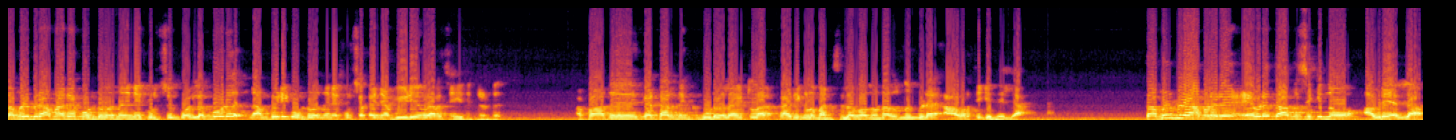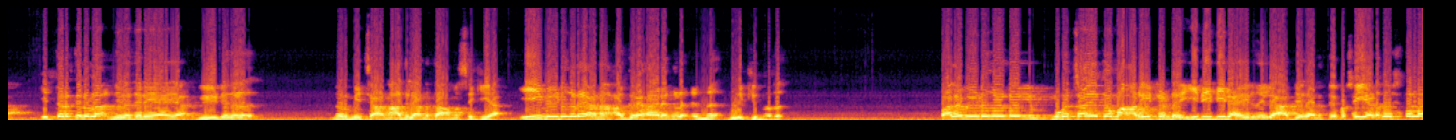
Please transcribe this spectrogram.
തമിഴ് ബ്രാഹ്മണരെ കൊണ്ടുവന്നതിനെ കുറിച്ചും കൊല്ലംകോട് നമ്പിടി കൊണ്ടുവന്നതിനെ കുറിച്ചൊക്കെ ഞാൻ വീഡിയോ വേറെ ചെയ്തിട്ടുണ്ട്. അപ്പൊ അത് കേട്ടാൽ നിങ്ങൾക്ക് കൂടുതലായിട്ടുള്ള കാര്യങ്ങൾ മനസ്സിലാവും. അതുകൊണ്ട് അതൊന്നും ഇവിടെ ആവർത്തിക്കുന്നില്ല. തമിഴ് ബ്രാഹ്മണര് എവിടെ താമസിക്കുന്നോ അവിടെയെല്ലാം ഇത്തരത്തിലുള്ള നിരനിരയായ വീടുകൾ നിർമ്മിച്ചാണ് അതിലാണ് താമസിക്കുക. ഈ വീടുകളെയാണ് അഗ്രഹാരങ്ങൾ എന്ന് വിളിക്കുന്നത്. പല വീടുകളുടെയും മുഖച്ഛായൊക്കെ മാറിയിട്ടുണ്ട്. ഈ രീതിയിലായിരുന്നില്ല ആദ്യകാലത്തെ. പക്ഷെ ഈ ഇടതുവശത്തുള്ള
